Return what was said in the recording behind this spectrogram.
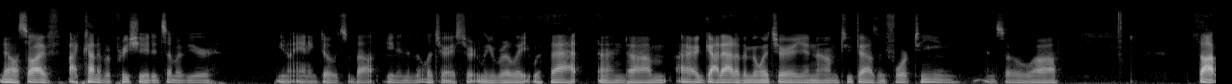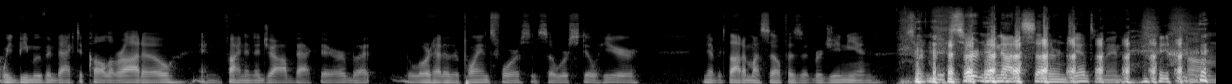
no, so I've I've kind of appreciated some of your you know anecdotes about being in the military. I certainly relate with that. And um, I got out of the military in um, 2014, and so. Uh, thought we'd be moving back to Colorado and finding a job back there, but the Lord had other plans for us, and so we're still here. Never thought of myself as a Virginian. Certainly, certainly not a Southern gentleman. Um,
